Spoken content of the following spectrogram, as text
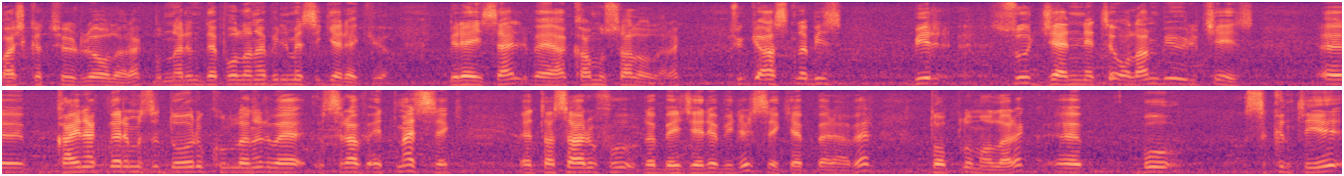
başka türlü olarak bunların depolanabilmesi gerekiyor. Bireysel veya kamusal olarak. Çünkü aslında biz bir su cenneti olan bir ülkeyiz. E, kaynaklarımızı doğru kullanır ve israf etmezsek, e, tasarrufu da becerebilirsek hep beraber toplum olarak e, bu sıkıntıyı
